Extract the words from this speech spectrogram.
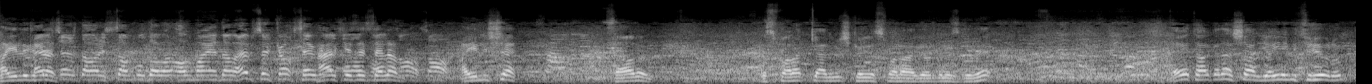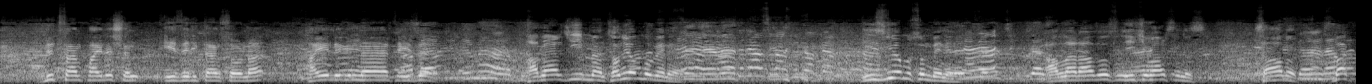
Hayırlı günler. Kayseri'de var, İstanbul'da var, Almanya'da var. Hepsine çok sevgiler. Herkese selam. Sağ ol, sağ ol. Hayırlı işler. Sağ olun. Ispanak gelmiş köy ıspanağı gördüğünüz gibi. Evet arkadaşlar yayını bitiriyorum. Lütfen paylaşın izledikten sonra. Hayırlı günler teyze. Haberciyim ben. Tanıyor musun beni? Evet. İzliyor musun beni? Evet. Allah razı olsun. İyi ki varsınız. Sağ olun. Bak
